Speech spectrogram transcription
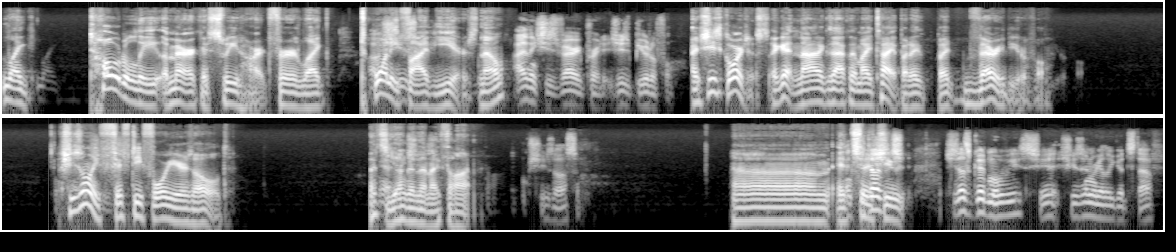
like totally America's sweetheart for like Oh, 25 years. No, I think she's very pretty. She's beautiful. and she's gorgeous. Again, not exactly my type, but I, but very beautiful. She's only 54 years old. That's Yeah, younger than I thought. She's awesome. Um, it And she says does. she She, she does good movies. She she's in really good stuff.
